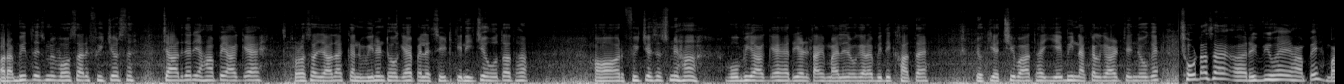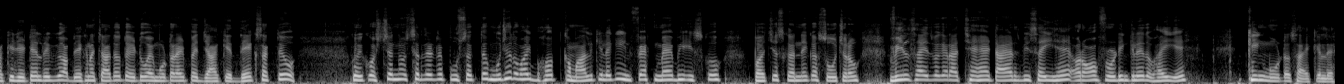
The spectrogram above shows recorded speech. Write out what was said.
और अभी तो इसमें बहुत सारे फीचर्स हैं। चार्जर यहाँ पे आ गया है। थोड़ा सा ज़्यादा कन्वीनियंट हो गया है। पहले सीट के नीचे होता था। और फीचर्स इसमें हाँ वो भी आ गया है। रियल टाइम माइलेज वगैरह भी दिखाता है, जो कि अच्छी बात है। ये भी नकल गार्ड चेंज हो गए। छोटा सा रिव्यू है यहाँ पे। बाकी डिटेल रिव्यू आप देखना चाहते हो तो A two Y motor ride पर जाके देख सकते हो। कोई क्वेश्चन है उससे रिलेटेड पूछ सकते हो। मुझे तो भाई बहुत कमाल की लगी। इनफैक्ट मैं भी इसको परचेस करने का सोच रहा हूँ। व्हील साइज़ वगैरह अच्छे हैं टायर्स भी सही है और ऑफ़ रोडिंग के लिए तो भाई ये किंग मोटरसाइकिल है।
